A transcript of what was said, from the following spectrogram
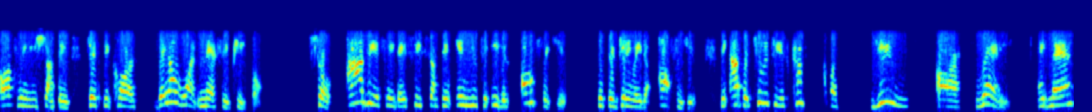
offering you something just because they don't want messy people. So obviously they see something in you to even offer you what they're getting ready to offer you. The opportunity is coming because you are ready. Amen.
